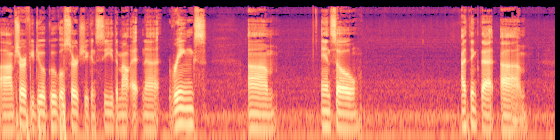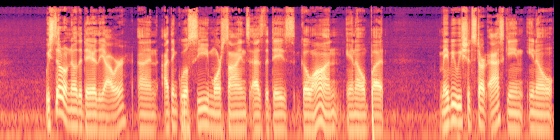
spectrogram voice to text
uh, I'm sure if you do a Google search, you can see the Mount Etna rings. Um, and so I think that um, we still don't know the day or the hour. And I think we'll see more signs as the days go on, you know, but maybe we should start asking, you know,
